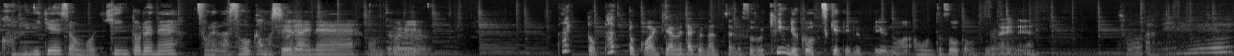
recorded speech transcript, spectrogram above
コミュニケーションも筋トレね。それはそうかもしれないね。本う当に。うんパッと、パッとこう諦めたくなっちゃう。その筋力をつけてるっていうのは本当そうかもしれないね。そうだね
